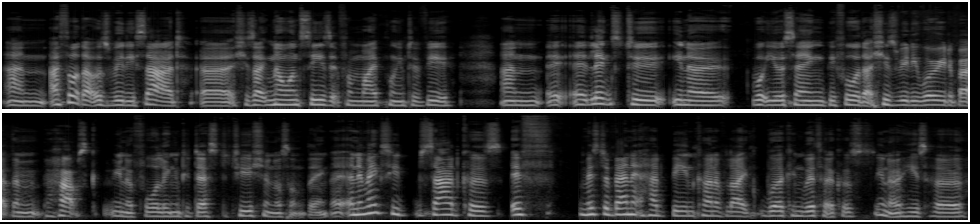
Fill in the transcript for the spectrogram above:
And I thought that was really sad. Uh, she's like, no one sees it from my point of view. And it, it links to, you know, what you were saying before that she's really worried about them perhaps you know falling into destitution or something and it makes you sad because if Mr. Bennet had been kind of like working with her because, you know, he's her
